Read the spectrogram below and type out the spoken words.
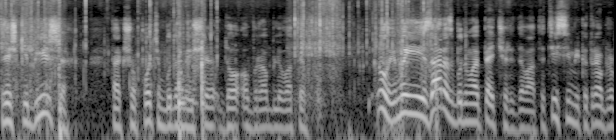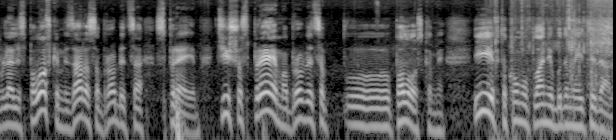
трішки більше, так що потім будемо ще дооброблювати. Ну і ми її зараз будемо опять чередувати. Ті сім'ї, які обробляли з полосками, зараз обробляться спреєм. Ті, що спреєм, обробляться полосками. І в такому плані будемо йти далі.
